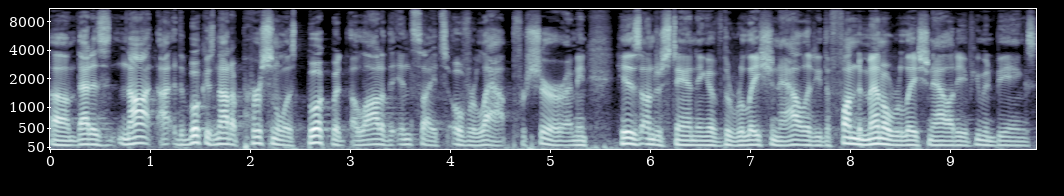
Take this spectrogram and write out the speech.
Um, that is not, uh, the book is not a personalist book, but a lot of the insights overlap for sure. I mean, his understanding of the relationality, the fundamental relationality of human beings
